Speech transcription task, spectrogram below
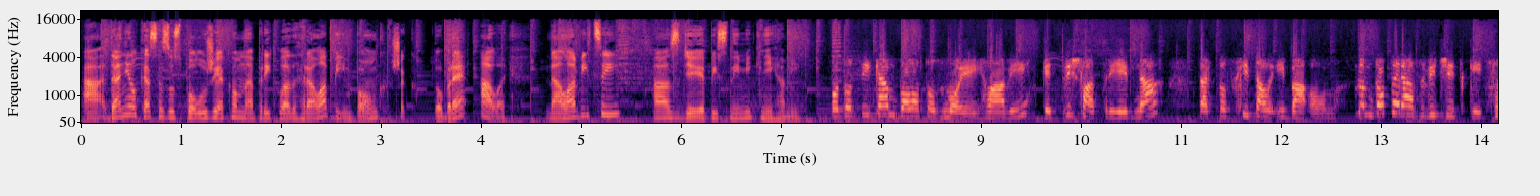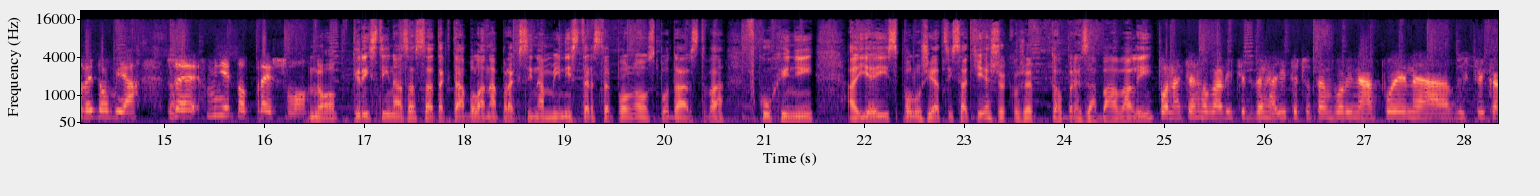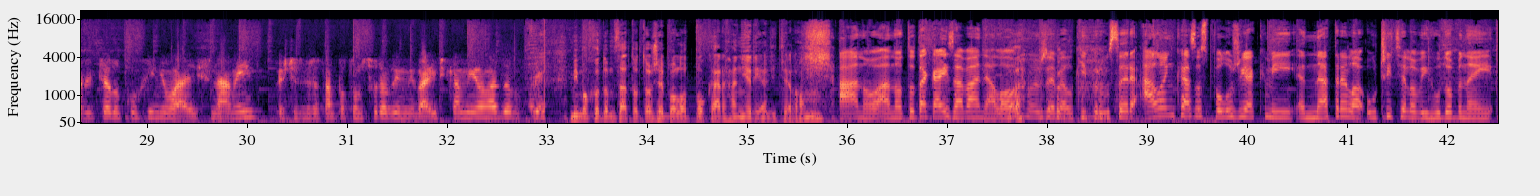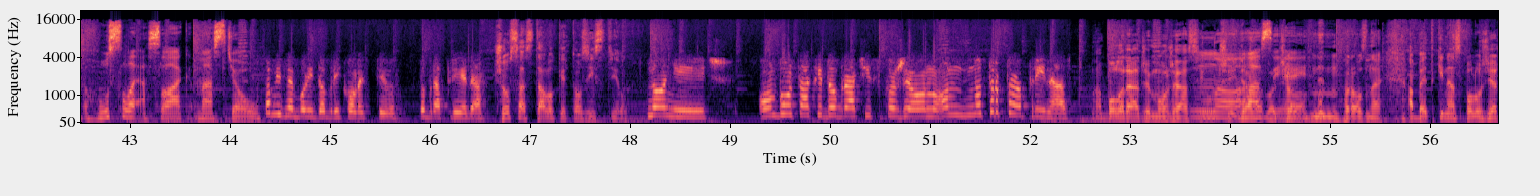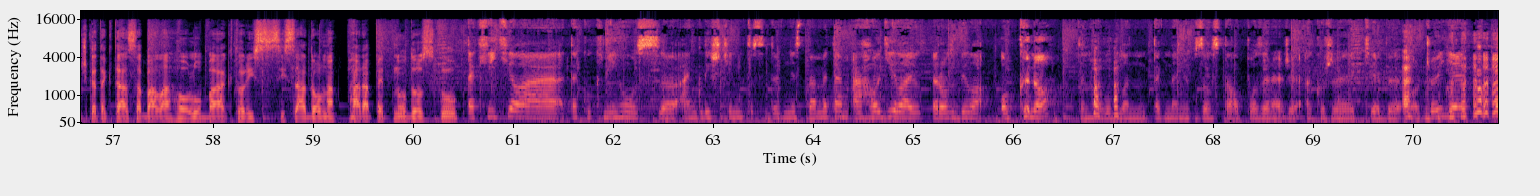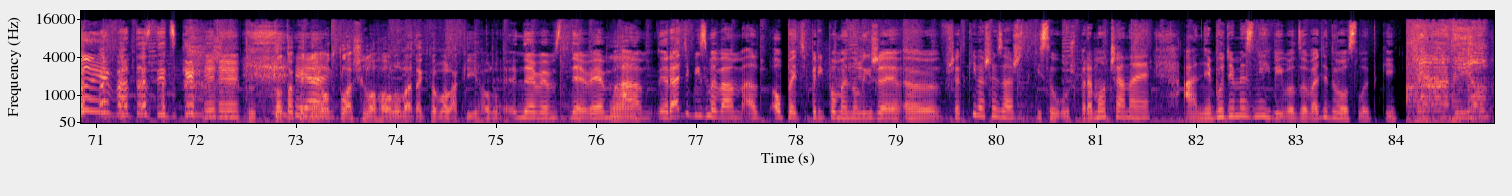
A Danielka sa so spolužiakom napríklad hrala ping-pong, však dobre, ale na lavici a s dejepisnými knihami. Podotýkam, bolo to z mojej hlavy. Keď prišla triedna, tak to schytal iba on. Mám doteraz vyčitky svedomia, že mne to prešlo. No, Kristýna zasa, tak tá bola na praxi na ministerstve polnohospodárstva v kuchyni a jej spolužiaci sa tiež akože dobre zabávali. Ponaťahovali tie dve hadice, čo tam boli nápojené a vystriekali celú kuchyňu aj s nami. Ešte sme sa tam potom surovými vajíčkami ohadzovali. Mimochodom za toto, že bolo pokarhanie riaditeľom. Áno, áno, to tak aj zaváňalo, že veľký prúser. Alenka so spolužiakmi natrela učiteľovi hudobnej husle a slák masťou. To by sme boli dobrý kolektív, dobrá trieda. Čo sa stalo, keď to zistil? No nič. On bol také dobráčisko, že on, on no trpel pri nás. A bol rád, že môže asi No, učiť, alebo asi, čo. hej. Hm, hrozné. A Betkina spolužiačka, tak tá sa bala holuba, ktorý si sadol na parapetnú dosku. tak chytila takú knihu z angličtiny, to si dodnes pamätám, a hodila ju, rozbila okno. Ten holub len tak na ňu zostal pozerať, že akože tebe o čo ide. je fantastické. Toto keď Jaj. neodplašilo holuba, tak to bol aký holub. Neviem, neviem. No. A radi by sme vám opäť pripomenuli, že e, všetky vaše zážitky sú už premlčané a nebudeme z nich vyvodzovať dôsledky. Radio.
